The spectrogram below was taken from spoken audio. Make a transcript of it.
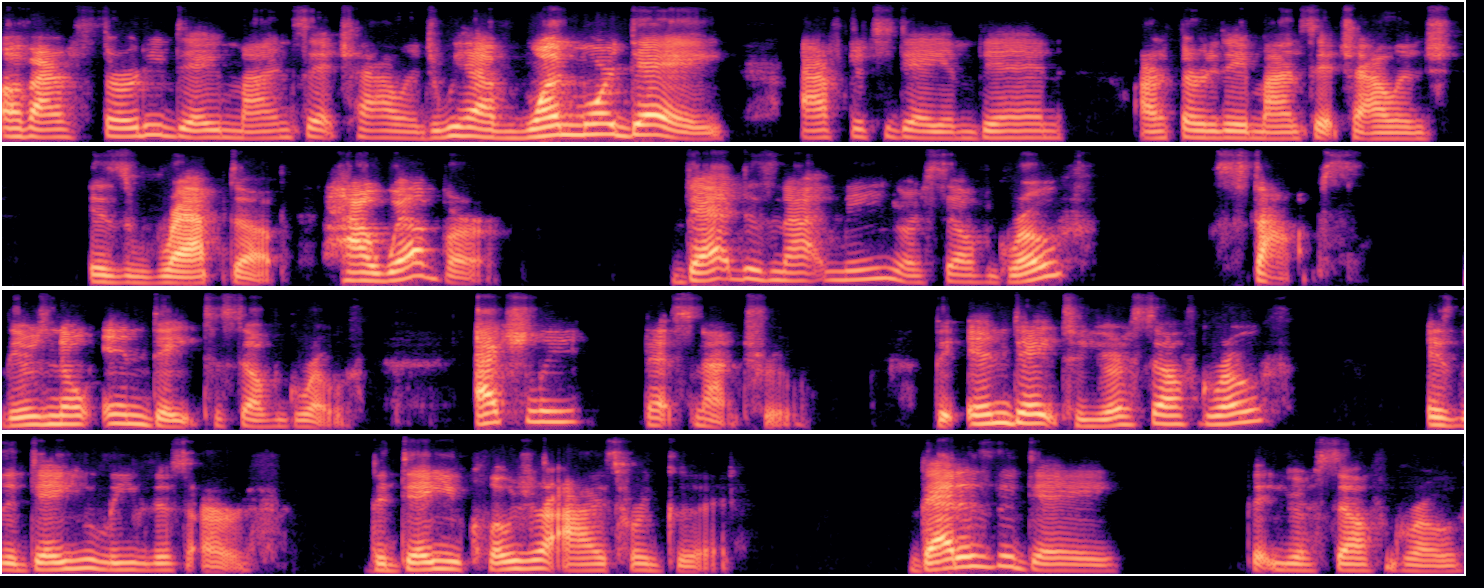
of our 30 day mindset challenge. We have one more day after today, and then our 30 day mindset challenge is wrapped up. However, that does not mean your self growth stops. There's no end date to self growth. Actually, that's not true. The end date to your self growth is the day you leave this earth, the day you close your eyes for good. That is the day that your self growth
